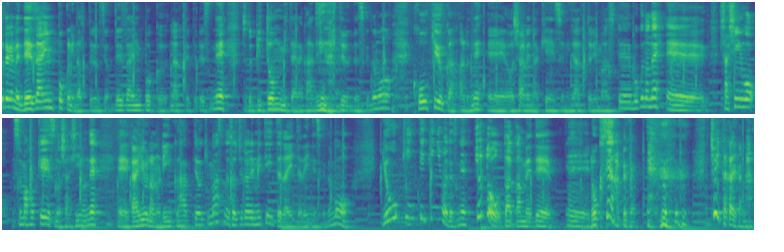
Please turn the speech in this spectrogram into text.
それがね、デザインっぽくになってるんですよ。デザインっぽくなっててですね、ちょっとビトンみたいな感じになってるんですけども、高級感あるね、えーおしゃれなケースになっておりまして、僕のね、えー写真を、スマホケースの写真をね、えー概要欄のリンク貼っておきますので、そちらで見ていただいたらいいんですけども、料金的にはですね、ちょっとお高めで、えー6800円。ちょい高いかな。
